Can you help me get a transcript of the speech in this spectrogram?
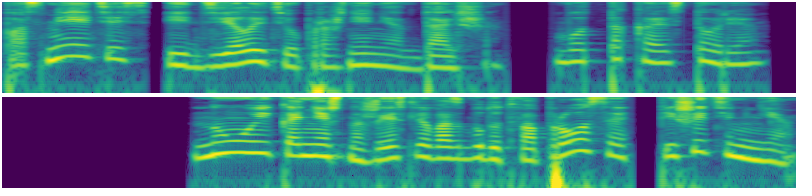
Посмейтесь и делайте упражнения дальше. Вот такая история. Ну и, конечно же, если у вас будут вопросы, пишите мне.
